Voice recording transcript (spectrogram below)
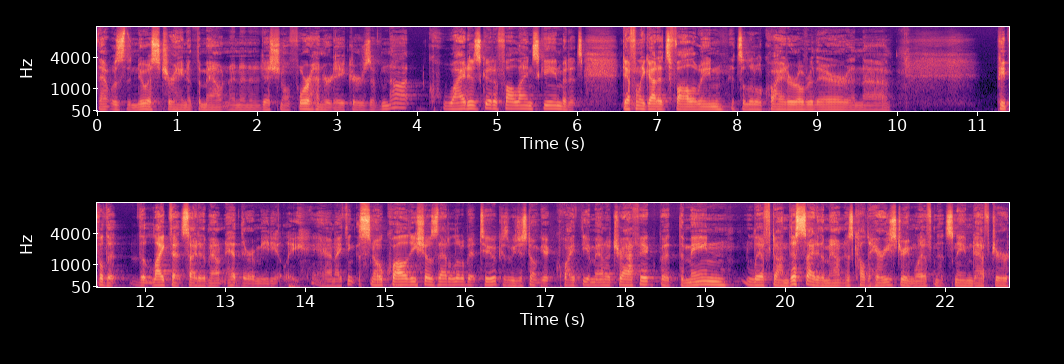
that was the newest terrain at the mountain and an additional 400 acres of not quite as good a fall line skiing, but it's definitely got its following. It's a little quieter over there, and uh, people that, that like that side of the mountain head there immediately. And I think the snow quality shows that a little bit too, because we just don't get quite the amount of traffic. But the main lift on this side of the mountain is called Harry's Dream Lift, and it's named after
